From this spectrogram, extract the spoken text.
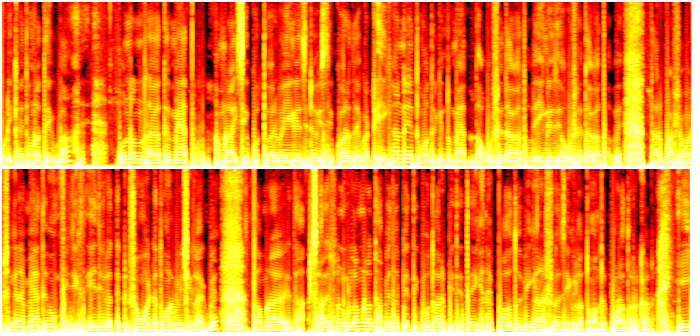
পরীক্ষায় তোমরা দেখবা, অন্যান্য জায়গাতে ম্যাথ আমরা রিসিভ করতে পারি বা ইংরেজিটা রিসিভ করা যায় বাট এখানে তোমাদের কিন্তু ম্যাথ অবশ্যই দাগাতে হবে, ইংরেজি অবশ্যই দাগাতে হবে। তার পাশাপাশি এখানে ম্যাথ এবং ফিজিক্স এই দুটাতে একটু সময়টা তোমার বেশি লাগবে। তো আমরা সাজেশনগুলো আমরা ধাপে ধাপে দিব, তার ভিত্তিতে এখানে পদার্থ বিজ্ঞান আসলে যেগুলো তোমাদের পড়া দরকার এই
